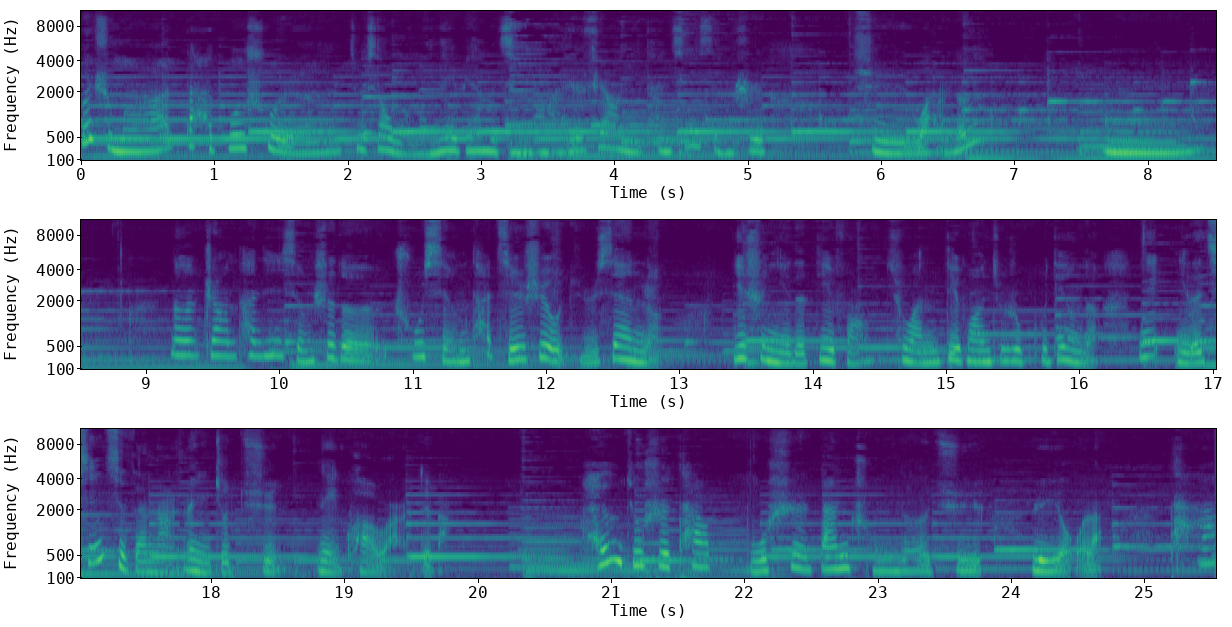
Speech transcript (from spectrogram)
为什么大多数人就像我们那边的情况，还是这样以探亲形式去玩的呢？嗯。那这样探亲形式的出行，它其实是有局限的。一是你的地方去玩的地方就是固定的，你你的亲戚在哪儿，那你就去那一块玩，对吧？还有就是它不是单纯的去旅游了，它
